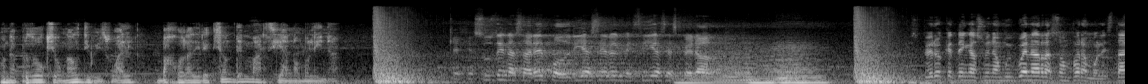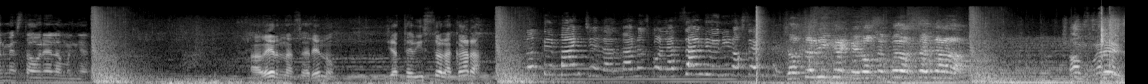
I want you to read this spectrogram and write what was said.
Una producción audiovisual bajo la dirección de Marciano Molina. Que Jesús de Nazaret podría ser el Mesías esperado. Espero que tengas una muy buena razón para molestarme hasta ahora de la mañana. A ver, Nazareno, ya te he visto la cara. No te manches las manos con la sangre de un inocente. ¡Ya te dije que no se puede hacer nada! ¡Ah, mujeres!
